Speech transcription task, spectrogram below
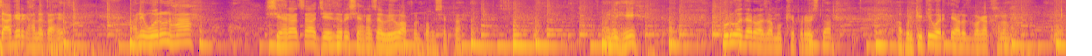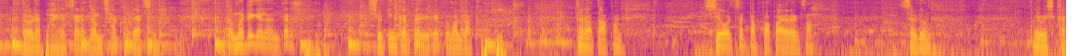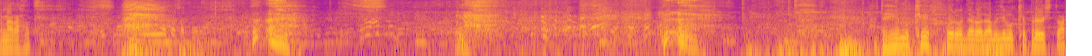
जागर घालत आहेत. आणि वरून हा शहराचा जेजुरी शहराचा व्ह्यू आपण पाहू शकता. आणि हे पूर्व दरवाजा मुख्य प्रवेशद्वार. आपण किती वरती आलोत बघा खालून. एवढ्या पायऱ्या चढ दमछाक होते अक्षर आता मध्ये गेल्यानंतर शूटिंग करता येते काय तुम्हाला दाखवतो. तर आता आपण शेवटचा टप्पा पायऱ्यांचा चढून प्रवेश करणार आहोत. आता हे मुख्य पूर्व दरवाजा म्हणजे मुख्य प्रवेशद्वार.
